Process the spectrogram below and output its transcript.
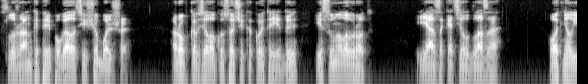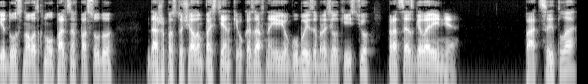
Служанка перепугалась еще больше. Робко взяла кусочек какой-то еды и сунула в рот. Я закатил глаза отнял еду, снова ткнул пальцем в посуду, даже постучал им по стенке, указав на ее губы, изобразил кистью процесс говорения. «Пацитла?»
